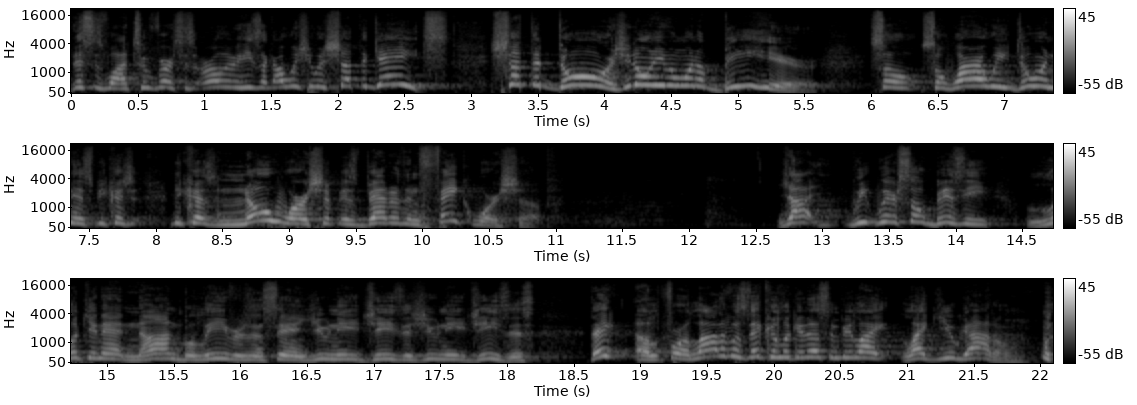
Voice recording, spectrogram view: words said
This is why two verses earlier, he's like, I wish you would shut the gates, shut the doors. You don't even want to be here. So, so why are we doing this? Because, because no worship is better than fake worship. Yeah, we, we're so busy looking at non believers and saying, You need Jesus, you need Jesus. They, uh, for a lot of us, they could look at us and be like, like you got them.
